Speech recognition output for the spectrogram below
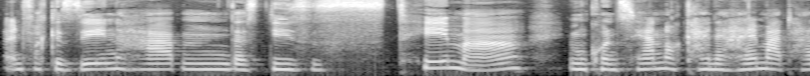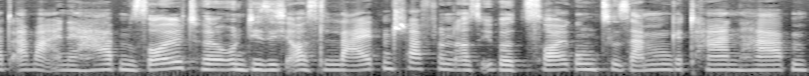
einfach gesehen haben, dass dieses Thema im Konzern noch keine Heimat hat, aber eine haben sollte und die sich aus Leidenschaft und aus Überzeugung zusammengetan haben,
